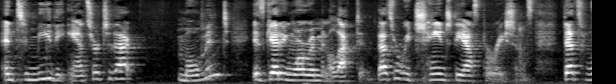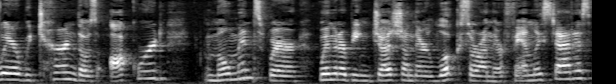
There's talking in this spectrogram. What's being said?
And to me, the answer to that moment is getting more women elected. That's where we change the aspirations. That's where we turn those awkward moments where women are being judged on their looks or on their family status,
